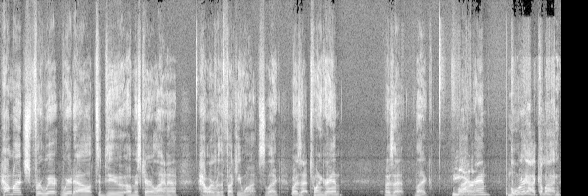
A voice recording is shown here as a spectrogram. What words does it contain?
how much for Weird, Weird Al to do "Oh Miss Carolina," however the fuck he wants? Like, what is that? Twenty grand? What is that? Like five More. grand? Oh, More? yeah, come on.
